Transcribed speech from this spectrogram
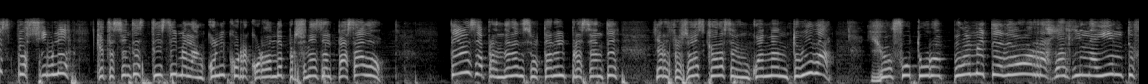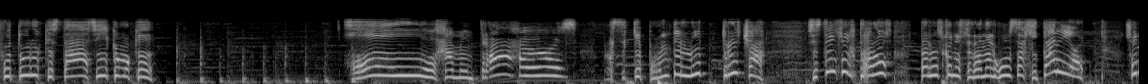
es posible que te sientas triste y melancólico recordando a personas del pasado. Debes aprender a disfrutar el presente y a las personas que ahora se encuentran en tu vida. Y un futuro prometedor. Alguien ahí en tu futuro que está así como que... ¡Hey, déjame entrar! Así que ponte lu- trucha. Si están solteros, tal vez conocerán algún Sagitario. Son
